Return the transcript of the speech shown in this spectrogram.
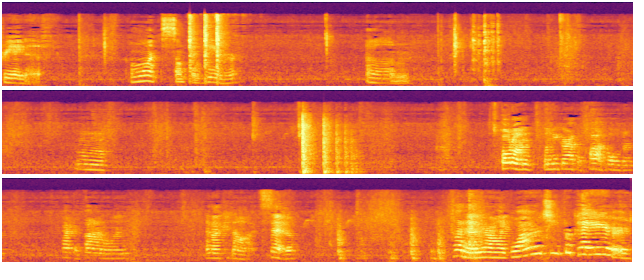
creative. I want something here. Um, hmm. Hold on, let me grab a pot holder if I can find one. And I cannot. So, I know, you're all like, why aren't you prepared?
